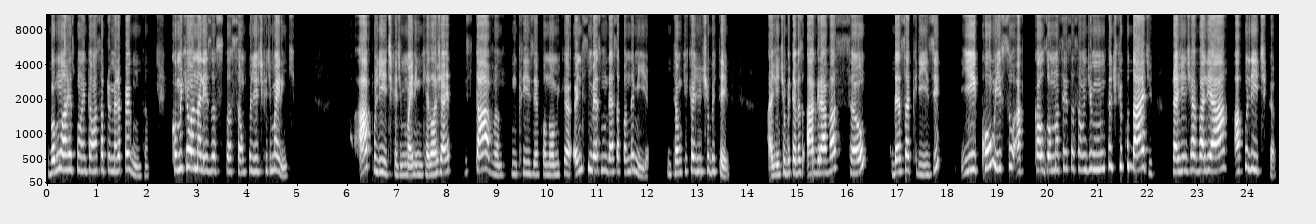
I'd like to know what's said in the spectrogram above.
Vamos lá responder então essa primeira pergunta. Como que eu analiso a situação política de Mairink? A política de Mairink, ela já estava em crise econômica antes mesmo dessa pandemia. Então, o que, que a gente obteve? A gente obteve a agravação dessa crise e, com isso, a, causou uma sensação de muita dificuldade para a gente avaliar a política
